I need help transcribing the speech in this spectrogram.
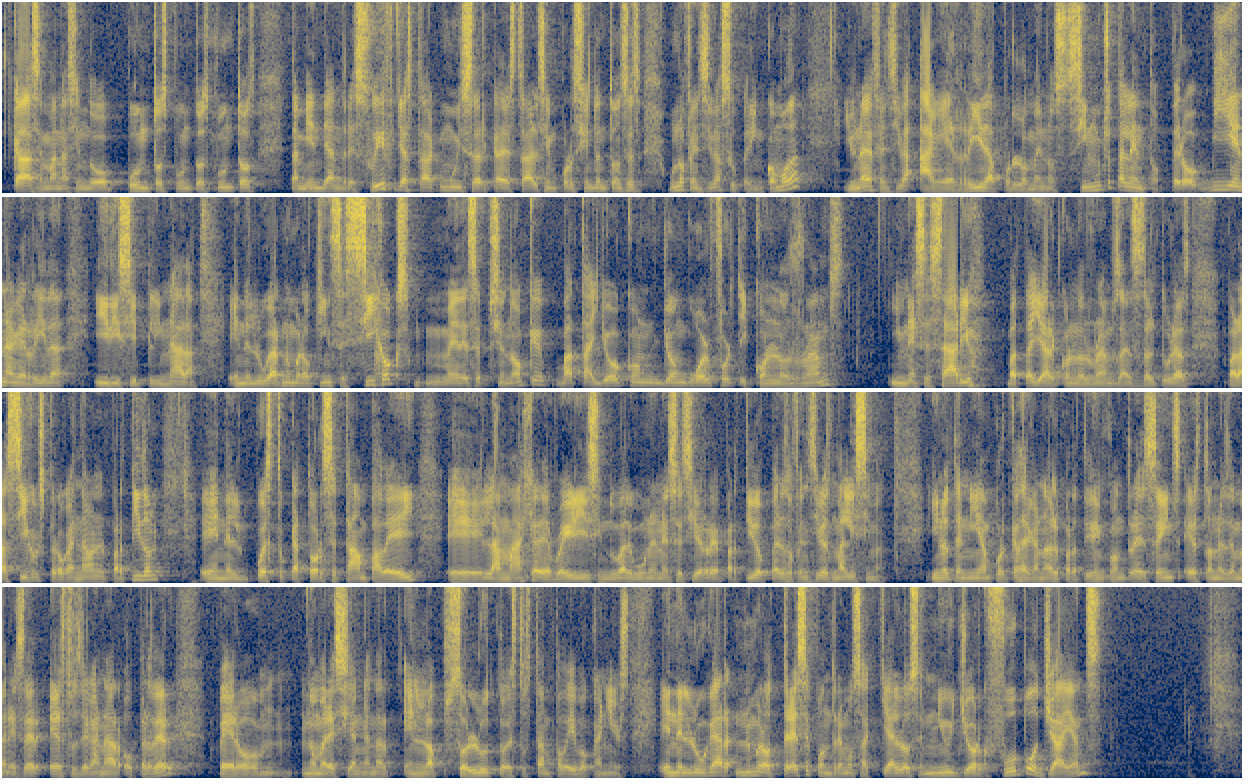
cada semana haciendo puntos, puntos, puntos. También de Andre Swift ya está muy cerca de estar al 100%. Entonces, una ofensiva súper incómoda y una defensiva aguerrida, por lo menos. Sin mucho talento, pero bien aguerrida y disciplinada. En el lugar número 15, Seahawks. Me decepcionó que batalló con John Wolford y con los Rams. Innecesario batallar con los Rams a esas alturas para Seahawks, pero ganaron el partido. En el puesto 14 Tampa Bay, eh, la magia de Brady sin duda alguna en ese cierre de partido, pero esa ofensiva es malísima. Y no tenían por qué haber ganado el partido en contra de Saints. Esto no es de merecer, esto es de ganar o perder pero mm, no merecían ganar en lo absoluto estos Tampa Bay Buccaneers. En el lugar número 13 pondremos aquí a los New York Football Giants,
